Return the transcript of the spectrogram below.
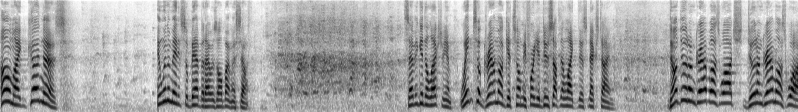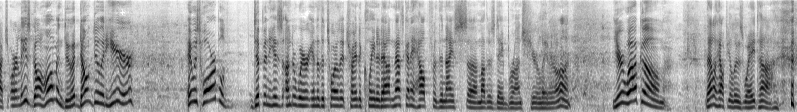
Oh my goodness. It wouldn't have made it so bad, but I was all by myself. So I begin to lecture him. Wait until grandma gets home before you do something like this next time. Don't do it on grandma's watch, do it on grandma's watch, or at least go home and do it. Don't do it here. It was horrible dipping his underwear into the toilet, trying to clean it out, and that's going to help for the nice uh, Mother's Day brunch here later on. You're welcome. That'll help you lose weight, huh?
